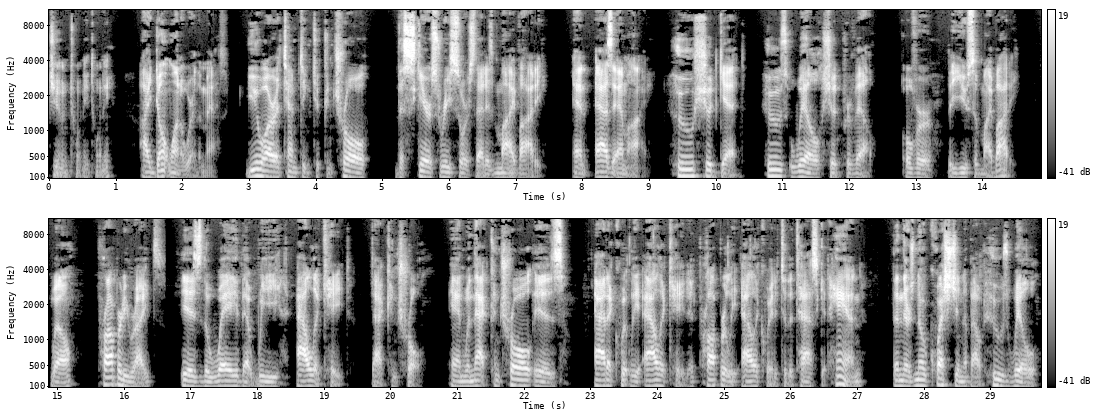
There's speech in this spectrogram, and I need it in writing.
June 2020. I don't want to wear the mask you are attempting to control the scarce resource that is my body. And as am I. Who should get, whose will should prevail over the use of my body? Well, property rights is the way that we allocate that control. And when that control is adequately allocated, properly allocated to the task at hand, then there's no question about whose will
